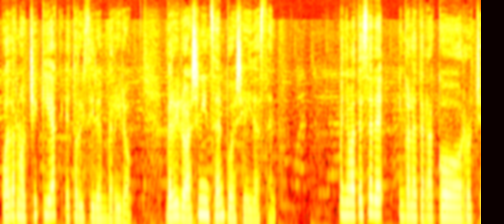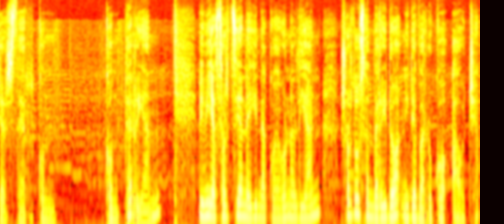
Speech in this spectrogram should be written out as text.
Kuaderno txikiak etorri ziren berriro. Berriro hasi nintzen poesia idazten. Baina batez ere, Ingalaterrako Rochester kon, konterrian, 2008an egindako egonaldian, sortu zen berriro nire barruko ahotsa.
